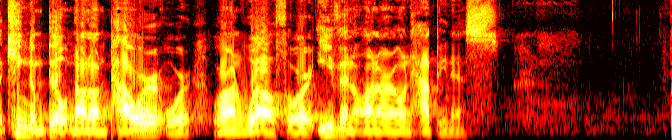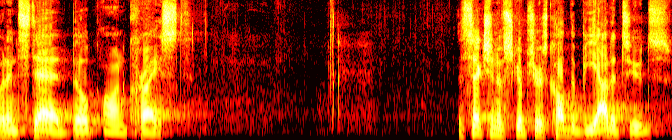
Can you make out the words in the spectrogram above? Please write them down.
a kingdom built not on power or, or on wealth or even on our own happiness, but instead built on Christ. The section of scripture is called the Beatitudes.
